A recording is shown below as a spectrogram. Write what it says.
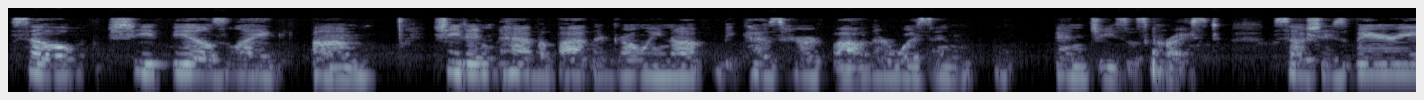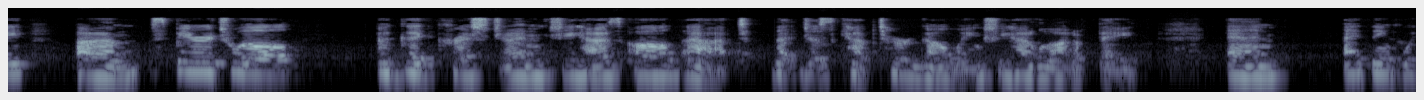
So she feels like um, she didn't have a father growing up because her father was in in Jesus Christ. So she's very um, spiritual, a good Christian. She has all that that just kept her going. She had a lot of faith, and I think we,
